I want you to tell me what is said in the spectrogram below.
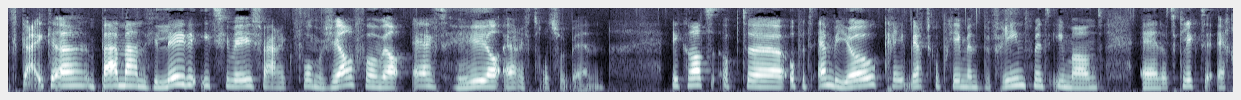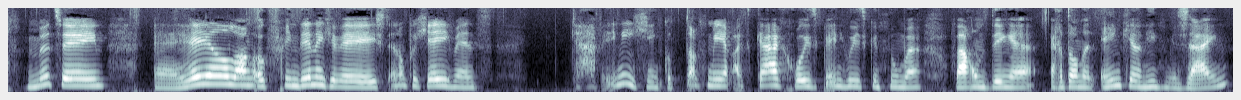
even kijken, een paar maanden geleden iets geweest waar ik voor mezelf gewoon wel echt heel erg trots op ben. Ik had op, de, op het MBO, werd ik op een gegeven moment bevriend met iemand. En dat klikte echt meteen. Uh, heel lang ook vriendinnen geweest. En op een gegeven moment ja, weet niet, geen contact meer, uit elkaar gegooid. Ik weet niet hoe je het kunt noemen. Waarom dingen er dan in één keer niet meer zijn.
